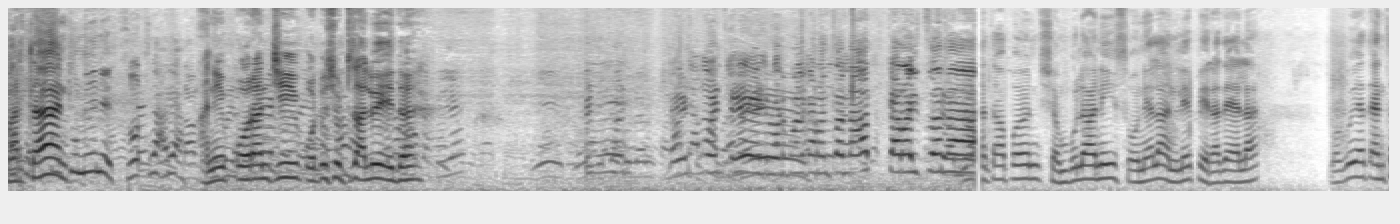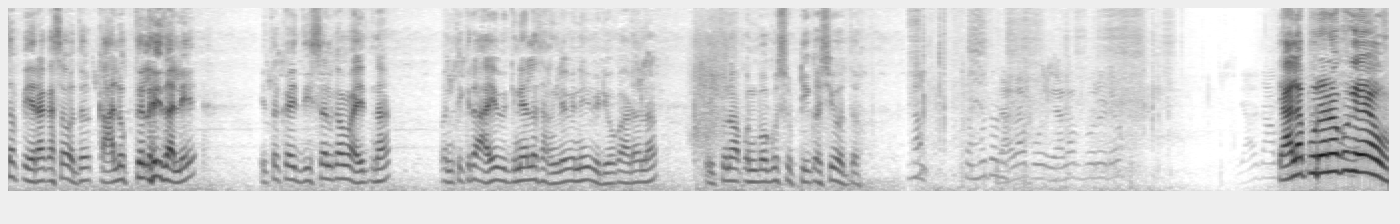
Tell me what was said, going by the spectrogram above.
मार्तन. आणि पोरांची फोटोशूट चालू आहे इथं. आता आपण शंभूला आणि सोन्याला आणले पेरा द्यायला. बघूया त्यांचा पेरा कसा होतं. काल तर झाले. इथं काही दिसेल का माहीत ना. पण तिकडे आहे विज्ञाला सांगले मी व्हिडिओ काढायला. इथून आपण बघू सुट्टी कशी होतं. त्याला पुरं नको घे हो.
